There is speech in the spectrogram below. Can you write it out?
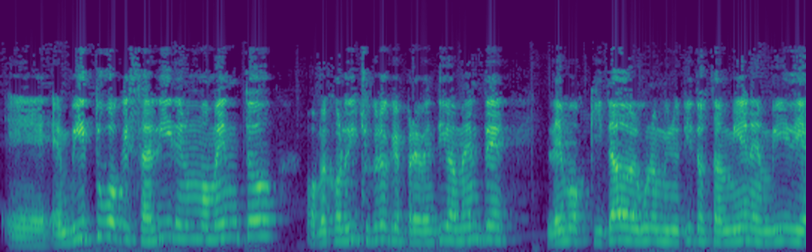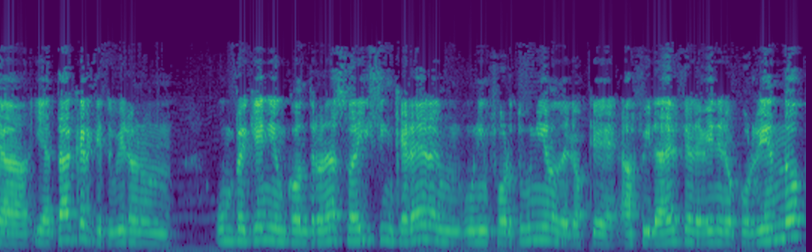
Eh, Envid tuvo que salir en un momento, o mejor dicho, creo que preventivamente le hemos quitado algunos minutitos también a Envidia y a Tucker, que tuvieron un, un pequeño encontronazo ahí sin querer, un, infortunio de los que a Filadelfia le vienen ocurriendo.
